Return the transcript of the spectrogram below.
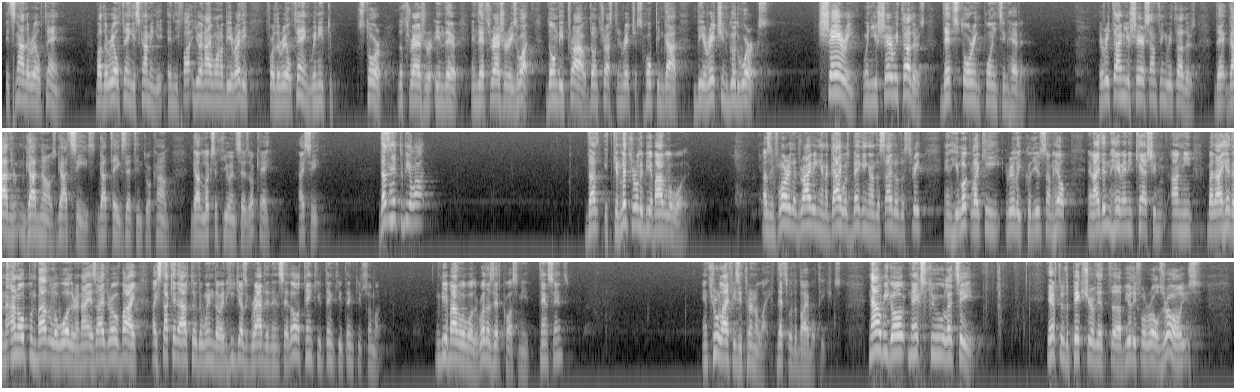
It's not a real thing. But the real thing is coming. And if I, you and I want to be ready for the real thing, we need to store the treasure in there. And that treasure is what? Don't be proud. Don't trust in riches. Hope in God. Be rich in good works. Sharing. When you share with others, that's storing points in heaven. Every time you share something with others, that God, God knows, God sees, God takes that into account. God looks at you and says, Okay, I see. Doesn't have to be a lot. Does, it can literally be a bottle of water. I was in Florida driving, and a guy was begging on the side of the street, and he looked like he really could use some help. And I didn't have any cash in, on me, but I had an unopened bottle of water, and I, as I drove by, I stuck it out to the window, and he just grabbed it and said, "Oh, thank you, thank you, thank you so much." And be a bottle of water. What does that cost me? Ten cents. And true life is eternal life. That's what the Bible teaches. Now we go next to, let's see, after the picture of that uh, beautiful Rolls Royce,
